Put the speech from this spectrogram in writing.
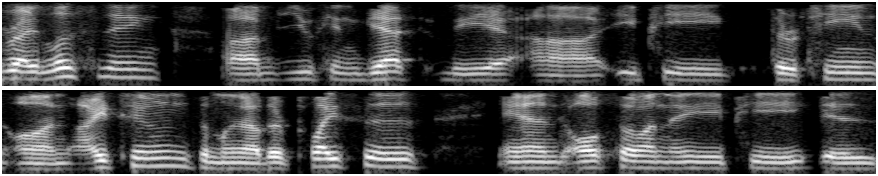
everybody listening, um, you can get the uh, EP 13 on iTunes, among other places. And also on the EP is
